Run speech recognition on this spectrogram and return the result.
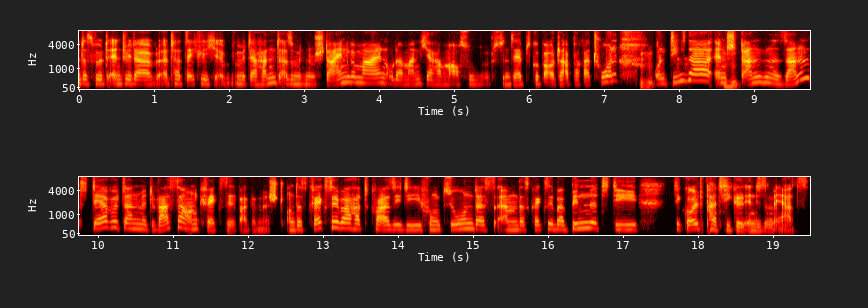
Das wird entweder äh, tatsächlich äh, mit der Hand, also mit einem Stein gemahlen, oder manche haben auch so ein bisschen selbstgebaute Apparaturen. Mhm. Und dieser mhm. entstandene mhm. Sand, der wird dann mit Wasser und Quecksilber gemischt. Und das Quecksilber hat quasi die Funktion, dass ähm, das Quecksilber bindet die die Goldpartikel in diesem Erz.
